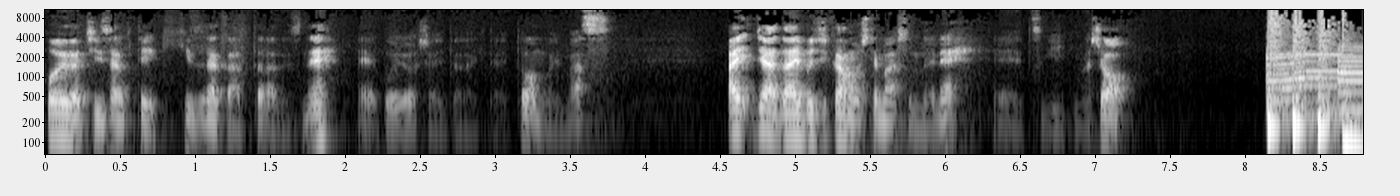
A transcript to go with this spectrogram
声が小さくて聞きづらかったらですね、えご容赦いただきたいと思います。はい、じゃあだいぶ時間をしてますんでね、えー次行きましょう。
